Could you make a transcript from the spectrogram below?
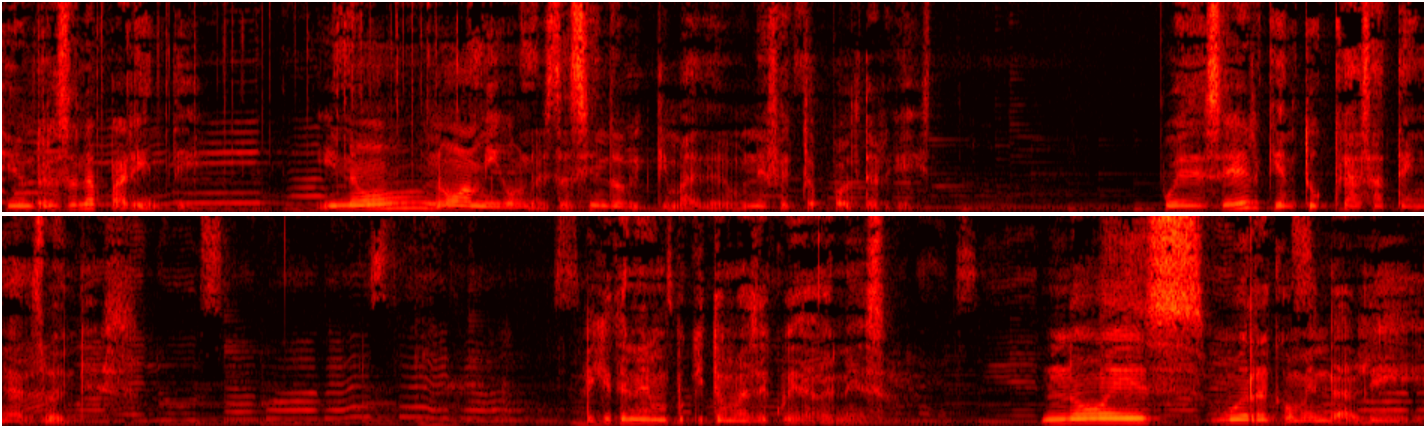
sin razón aparente. Y no, no amigo, no estás siendo víctima de un efecto poltergeist. Puede ser que en tu casa tengas duendes. Hay que tener un poquito más de cuidado en eso. No es muy recomendable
